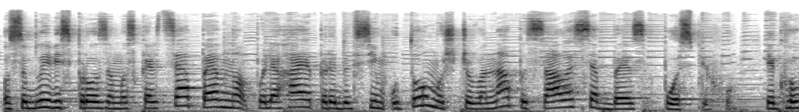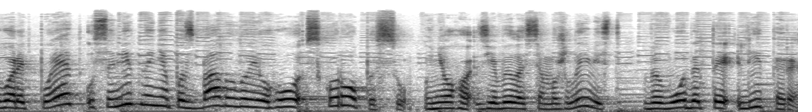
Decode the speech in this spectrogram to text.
Особливість прози москальця, певно, полягає передусім у тому, що вона писалася без поспіху. Як говорить поет, усамітнення позбавило його скоропису. У нього з'явилася можливість виводити літери,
